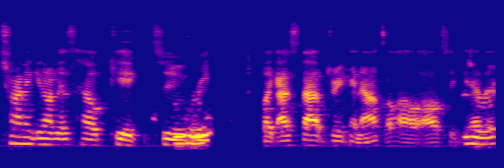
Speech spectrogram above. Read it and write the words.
trying to get on this health kick to Mhm. re- like I stopped drinking alcohol altogether.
